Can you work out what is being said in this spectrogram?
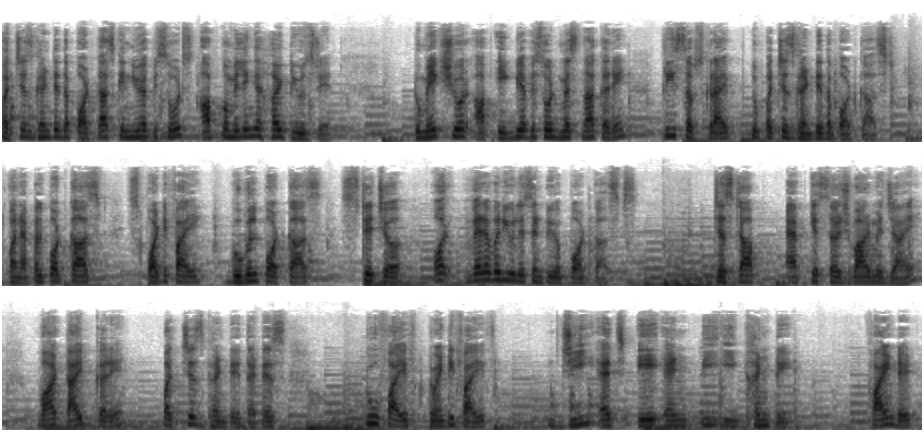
Pachchis Ghante the podcast के न्यू एपिसोड्स आपको मिलेंगे हर ट्यूसडे टू मेक श्योर आप एक भी एपिसोड मिस ना करें प्लीज़ subscribe to Pachchis Ghante the podcast on Apple podcast Spotify Google podcast Stitcher और wherever you listen to your podcast just आप ऐप के सर्च बार में जाएँ, वहाँ टाइप करें 25 Ghante that is two five twenty five G H A N T E Ghante. Find it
